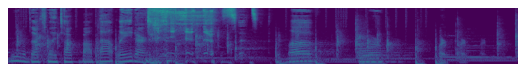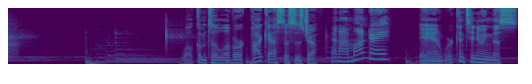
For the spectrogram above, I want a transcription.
we will definitely talk about that later. Love or work, work, work. Welcome to the Love Work Podcast. This is Jeff, And I'm Andre. and we're continuing this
